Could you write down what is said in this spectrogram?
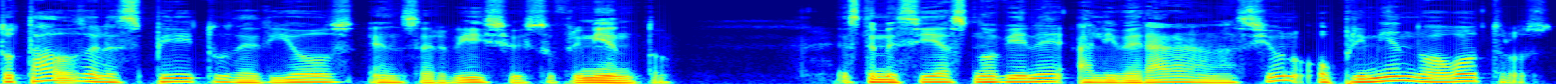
dotados del Espíritu de Dios en servicio y sufrimiento. Este Mesías no viene a liberar a la nación oprimiendo a otros,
